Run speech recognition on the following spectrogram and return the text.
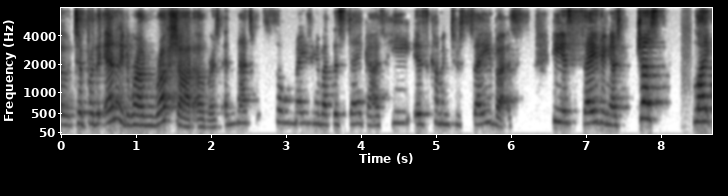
uh, to for the enemy to run roughshod over us. And that's what's so amazing about this day guys. He is coming to save us. He is saving us just like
